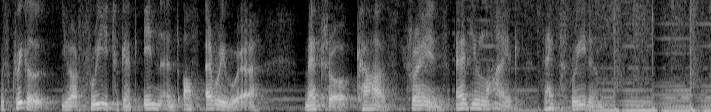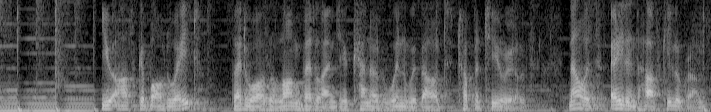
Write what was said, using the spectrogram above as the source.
With Quiggle, you are free to get in and off everywhere. Metro, cars, trains, as you like. That's freedom. You ask about weight? That was a long battle and you cannot win without top materials. Now it's 8.5 kilograms.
